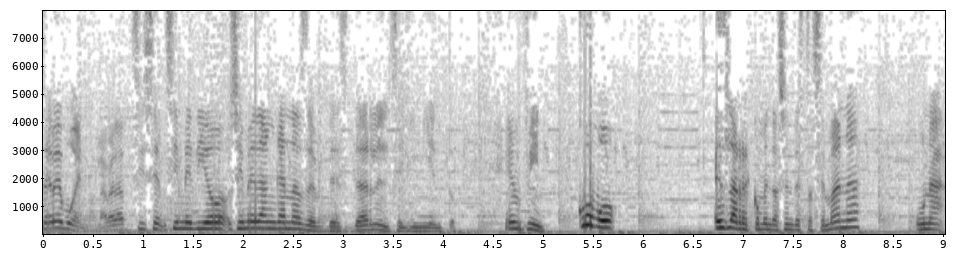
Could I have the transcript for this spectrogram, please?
se ve bueno, la verdad sí, sí me dio, sí me dan ganas de, darle el seguimiento. En fin, Cubo es la recomendación de esta semana, una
